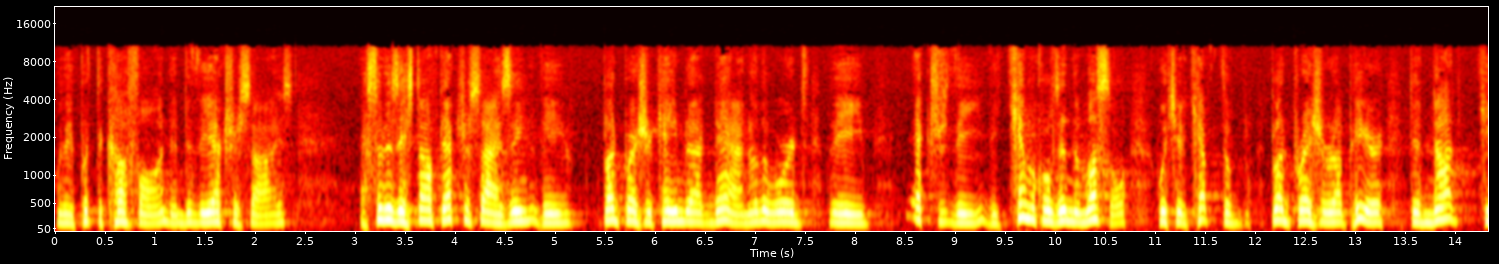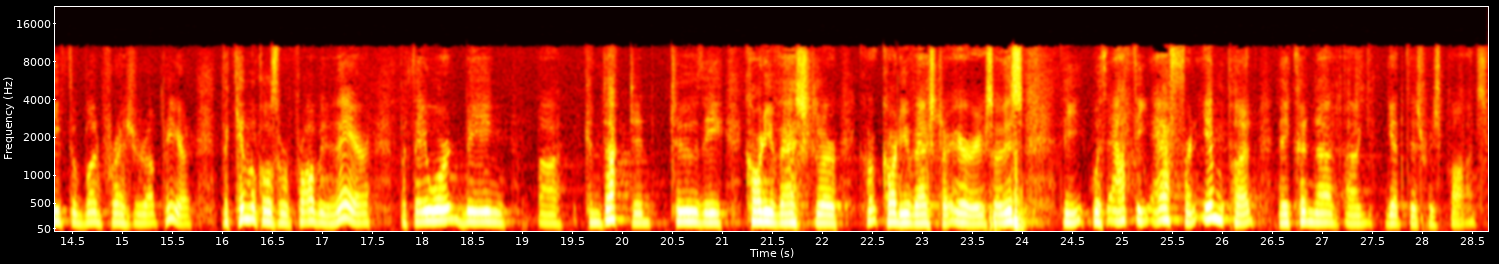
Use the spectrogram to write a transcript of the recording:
when they put the cuff on and did the exercise, as soon as they stopped exercising, the blood pressure came back down. In other words, the the, the chemicals in the muscle, which had kept the blood pressure up here, did not keep the blood pressure up here. The chemicals were probably there, but they weren't being uh, conducted to the cardiovascular cardiovascular area. So this, the without the afferent input, they could not uh, get this response.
